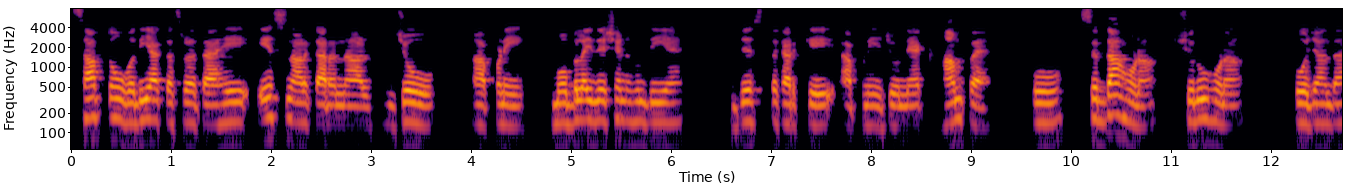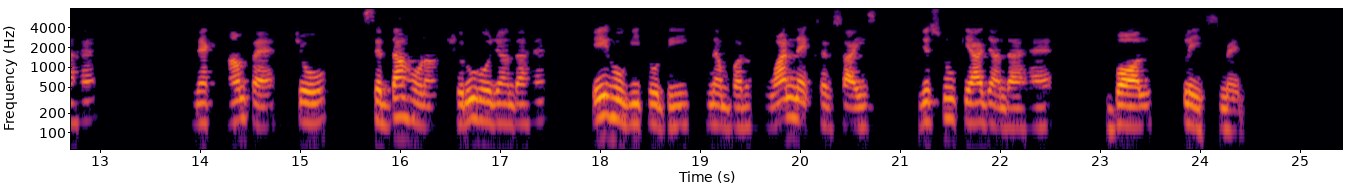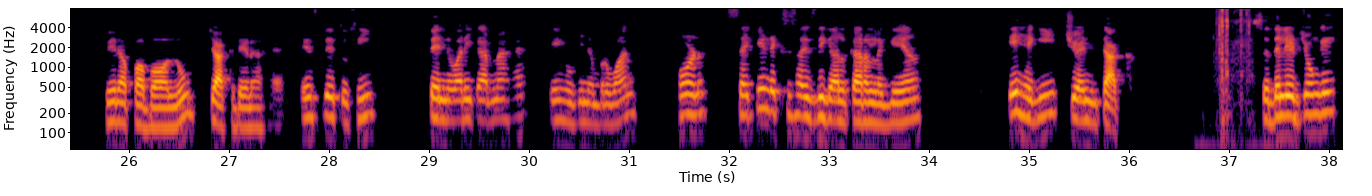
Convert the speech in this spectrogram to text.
ਸਭ ਤੋਂ ਵਧੀਆ ਕਸਰਤ ਹੈ ਇਹ, ਇਸ ਨਾਲ ਕਰਨ ਨਾਲ ਜੋ ਆਪਣੇ ਮੋਬਿਲਾਈਜੇਸ਼ਨ ਹੁੰਦੀ ਹੈ, ਜਿਸ ਕਰਕੇ ਆਪਣੀ ਜੋ ਨੈਕ ਹੰਪ ਹੈ, ਉਹ ਸਿੱਧਾ ਹੋਣਾ, ਸ਼ੁਰੂ ਹੋਣਾ ਹੋ ਜਾਂਦਾ ਹੈ। ਨੈਕ ਹੰਪ ਹੈ ਜੋ ਸਿੱਧਾ ਹੋਣਾ, ਸ਼ੁਰੂ ਹੋ ਜਾਂਦਾ ਹੈ। ਇਹ ਹੋ ਗਈ ਤੁਹਾਡੀ ਨੰਬਰ 1 ਐਕਸਰਸਾਈਜ਼ ਜਿਸ ਨੂੰ ਕਿਹਾ ਜਾਂਦਾ ਹੈ ਬਾਲ ਪਲੇਸਮੈਂਟ ਫਿਰ ਆਪਾਂ ਬਾਲ ਨੂੰ ਚੱਕ ਦੇਣਾ ਹੈ। ਇਸ ਦੇ ਤੁਸੀਂ ਤਿੰਨ ਵਾਰੀ ਕਰਨਾ ਹੈ। ਇਹ ਹੋ ਗਈ ਨੰਬਰ 1 ਹੁਣ ਸੈਕਿੰਡ ਐਕਸਰਸਾਈਜ਼ ਦੀ ਗੱਲ ਕਰਨ ਲੱਗੇ ਆ ਇਹ ਹੈਗੀ ਚਿਨ ਟੱਕ ਸਿੱਧੇ ਲੇਟ ਜਾਓਗੇ।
